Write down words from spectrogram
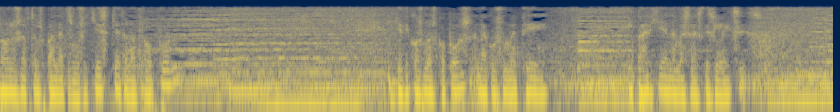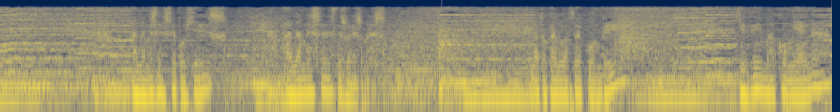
Ρόλος αυτός πάντα της μουσικής και των ανθρώπων και δικός μας σκοπός να ακούσουμε τι υπάρχει ανάμεσα στις λέξεις ανάμεσα στις εποχές, ανάμεσα στις ζωές μας. Να το κάνουμε αυτό εκπομπή και βήμα ακόμη ένα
